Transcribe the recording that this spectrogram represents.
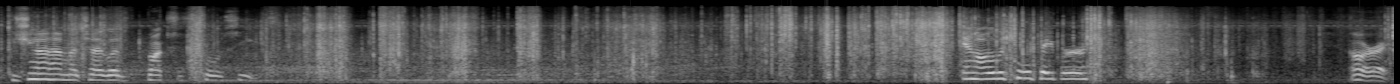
Because you know how much I love boxes full of seeds. and all the cool paper. Alright.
